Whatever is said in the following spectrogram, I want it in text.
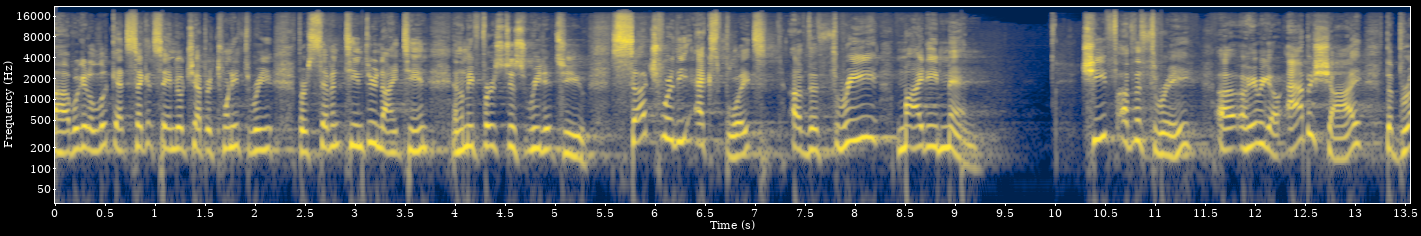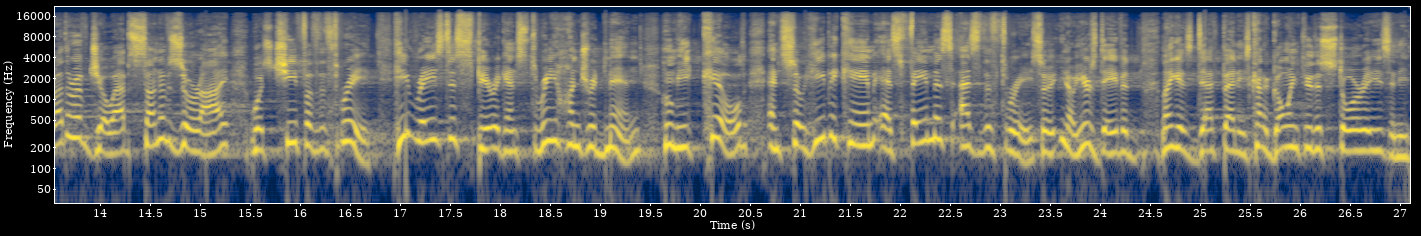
Uh, we're going to look at 2 Samuel chapter 23, verse 17 through 19. And let me first just read it to you. Such were the exploits of the three mighty men chief of the three. Uh, oh, here we go. Abishai, the brother of Joab, son of Zeruiah, was chief of the three. He raised his spear against 300 men, whom he killed, and so he became as famous as the three. So, you know, here's David laying his deathbed. He's kind of going through the stories, and he,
